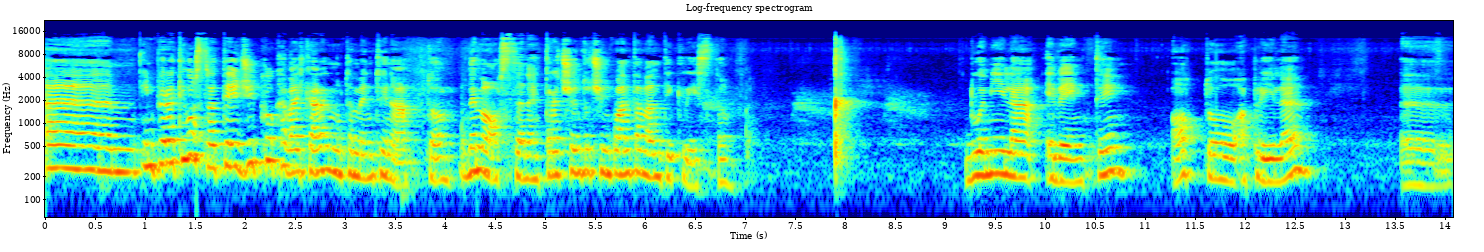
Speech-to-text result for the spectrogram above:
Ehm, imperativo strategico cavalcare il mutamento in atto. Demostene, 350 a.C. 2020, 8 aprile, eh,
